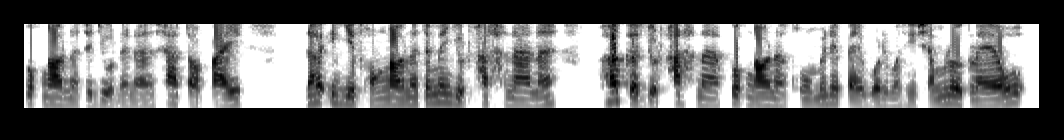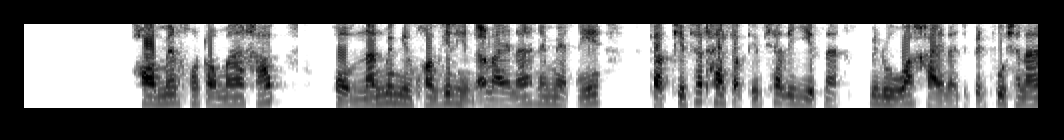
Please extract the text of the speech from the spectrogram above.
พวกเราน่ะจะอยู่ในนานาชาติต่อไป แล้วอียิปต์ของเราน่ะจะไม่หยุดพัฒนานะ ถ้าเกิดหยุดพัฒนาพวกเราน่ะคงไม่ได้ไปวอลเลย์บอลชิงแชมป์โลกแล้วคอมเมนต์คนต่อมาครับ ผมนั้นไม่มีความคิดเห็นอะไรนะ ในแมตช์นี้กับทีมชาติไทยกับทีมชาติอียิปต์นะไม่รู้ว่าใครน่ะจะเป็นผู้ชนะ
